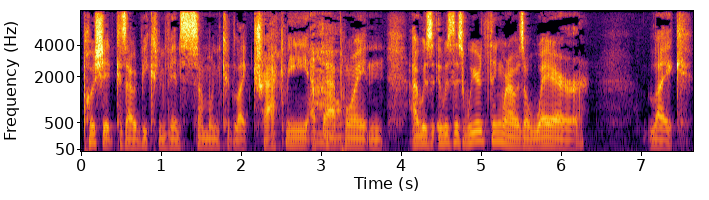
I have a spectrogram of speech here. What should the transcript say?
push it because I would be convinced someone could like track me at that Wow. point and I was it was this weird thing where I was aware like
